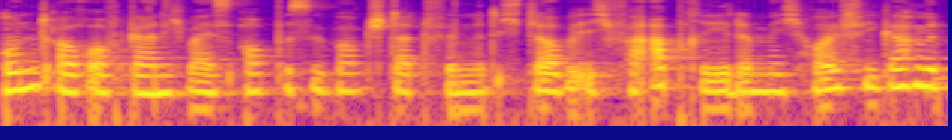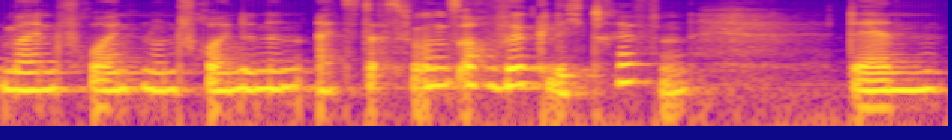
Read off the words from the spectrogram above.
und auch oft gar nicht weiß, ob es überhaupt stattfindet. Ich glaube, ich verabrede mich häufiger mit meinen Freunden und Freundinnen, als dass wir uns auch wirklich treffen. Denn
